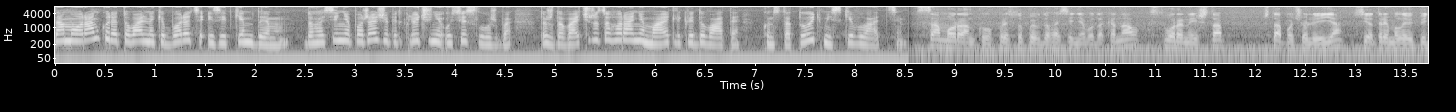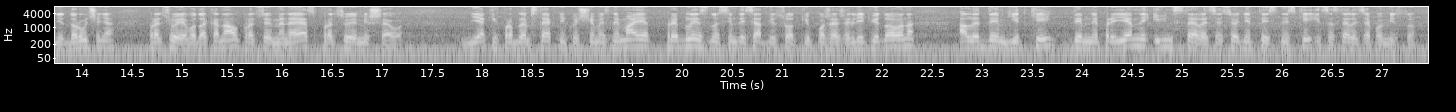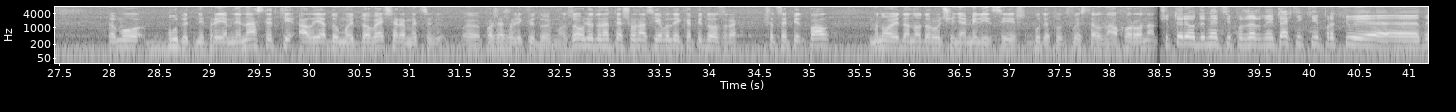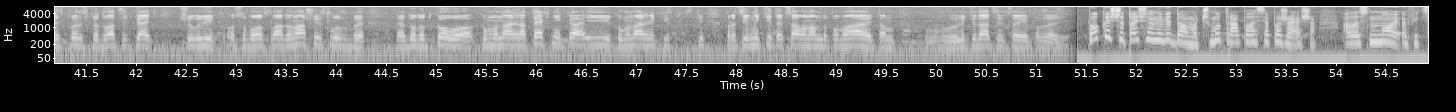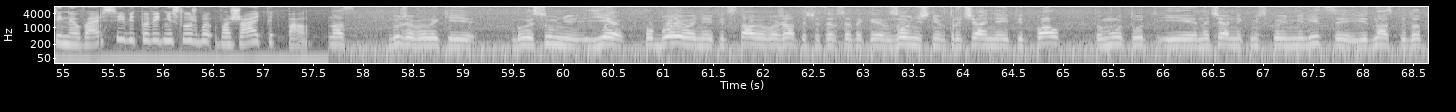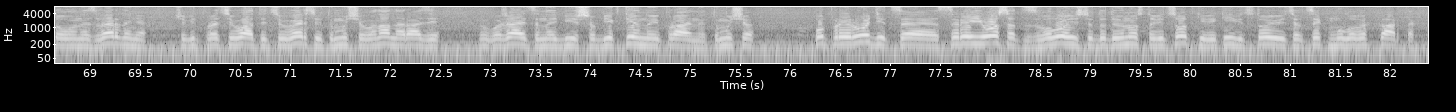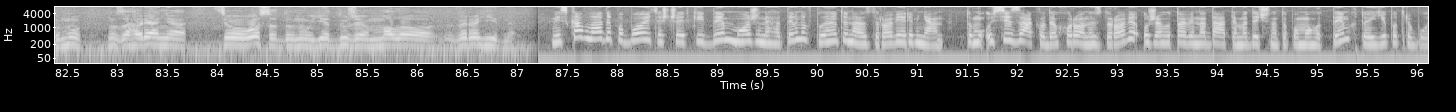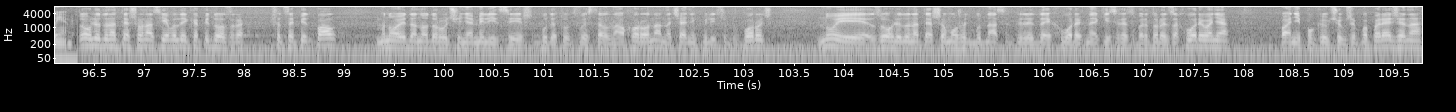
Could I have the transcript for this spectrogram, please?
самого ранку рятувальники борються із їдким димом. До гасіння пожежі підключені усі служби, тож до вечора загорання мають ліквідувати, констатують міські владці. З самого ранку приступив до гасіння водоканал, створений штаб. Штаб очолюю я. Всі отримали відповідні доручення. Працює водоканал, працює МНС, працює мішево. Ніяких проблем з технікою з чимось немає. Приблизно 70% пожежі ліквідовано, але дим їдкий, дим неприємний і він стелиться. Сьогодні тиск низький і це стелиться по місту. Тому будуть неприємні наслідки, але я думаю, до вечора ми цю е, пожежу ліквідуємо. З огляду на те, що у нас є велика підозра, що це підпал, мною дано доручення міліції, що буде тут виставлена охорона. Чотири одиниці пожежної техніки працює е, десь близько 25 чоловік особового складу нашої служби. Е, Додатково комунальна техніка і комунальні працівники так само нам допомагають там в ліквідації цієї пожежі. Поки що точно невідомо, чому трапилася пожежа, але основною офіційною версією відповідні служби вважають підпал. У нас дуже великі були сумніви, є побоювання і підстави вважати, що це все-таки зовнішнє втручання і підпал. Тому тут і начальник міської міліції від нас підготовлене звернення, щоб відпрацювати цю версію, тому що вона наразі ну, вважається найбільш об'єктивною і правильною, тому що по природі це сирий осад з вологістю до 90%, який відстоюється в цих мулових картах. Тому ну, загоряння цього осаду ну, є дуже маловирогідне. Міська влада побоюється, що їдкий дим може негативно вплинути на здоров'я рівнян. Тому усі заклади охорони здоров'я уже готові надати медичну допомогу тим, хто її потребує. З огляду на те, що у нас є велика підозра, що це підпал, мною дано доручення міліції, що буде тут виставлена охорона, начальник міліції тут поруч. Ну і з огляду на те, що можуть бути наслідки людей хворих на якісь респіраторні захворювання, пані Покривчук вже попереджена.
